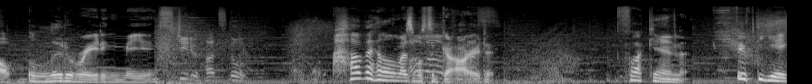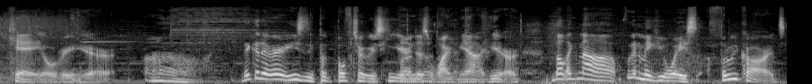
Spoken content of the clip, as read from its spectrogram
obliterating me. How the hell am I supposed to guard? Fucking 58k over here. Oh, they could have very easily put both triggers here and just wipe me out here. But like, nah, we're gonna make you waste three cards.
